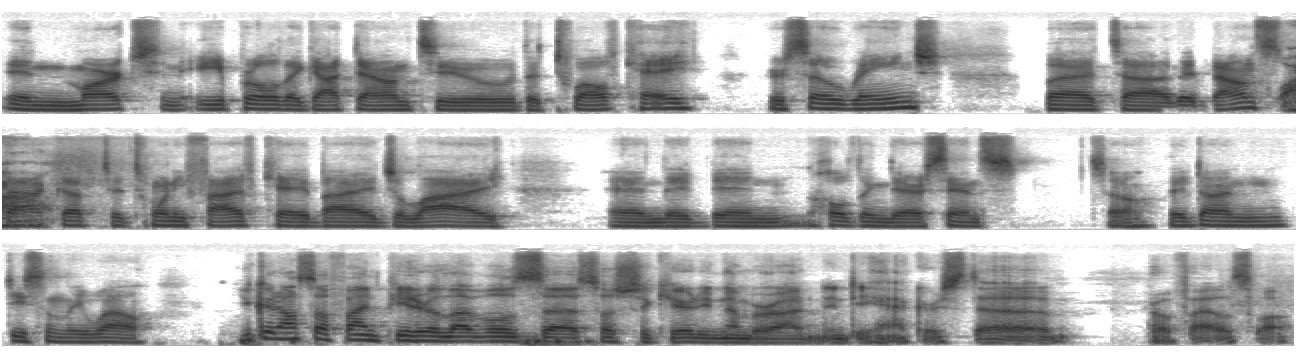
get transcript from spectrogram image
in March and April, they got down to the 12k or so range, but uh, they bounced wow. back up to 25k by July, and they've been holding there since. So they've done decently well. You can also find Pieter Level's uh, social security number on Indie Hackers the profile as well.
